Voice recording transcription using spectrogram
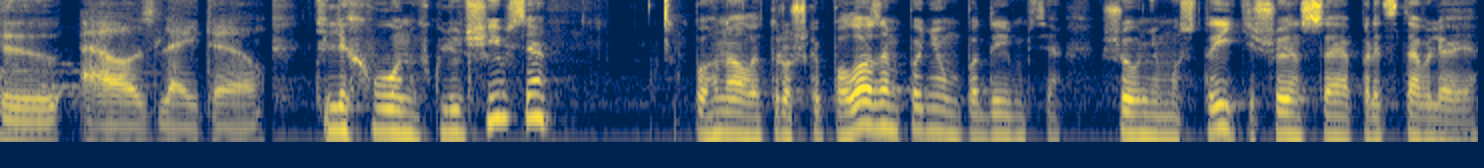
Two hours later. Телефон включився. Погнали трошки полазимо по ньому, подивимося, що в ньому стоїть і що він себе представляє.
